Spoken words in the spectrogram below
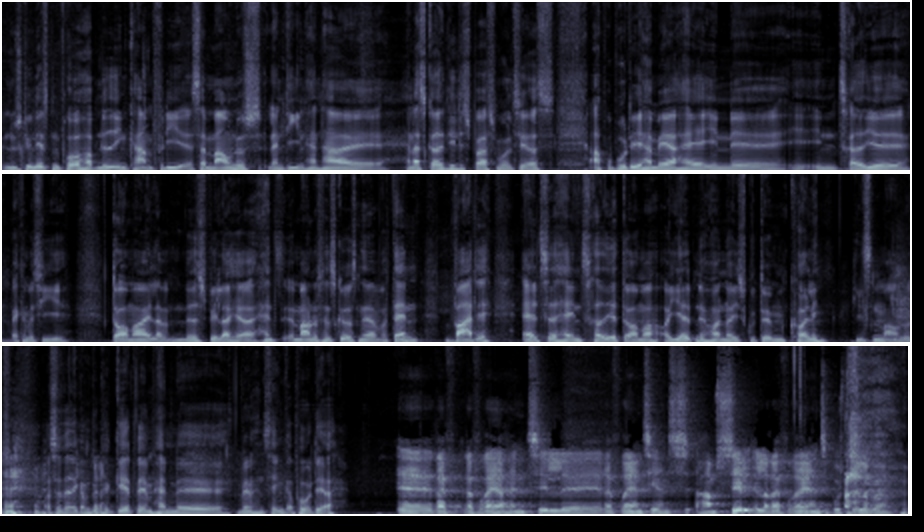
nu skal vi næsten prøve at hoppe ned i en kamp, fordi altså Magnus Landin, han har, øh, han har skrevet et lille spørgsmål til os, apropos det her med at have en, øh, en tredje, hvad kan man sige, dommer eller medspiller her. Han, Magnus han skriver sådan her, hvordan var det altid at have en tredje dommer og hjælpende hånd, når I skulle dømme Kolding? Hilsen Magnus. og så ved jeg ikke, om du kan gætte, hvem han, øh, hvem han tænker på der. Øh, refererer han til, øh, refererer han til hans, ham selv, eller refererer han til Bruce Billerberg?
